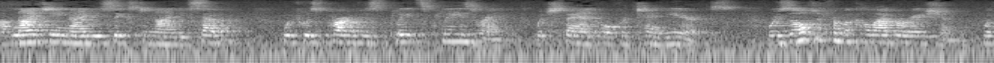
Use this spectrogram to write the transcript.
of 1996 to 97, which was part of his Pleats Please reign, which spanned over 10 years, resulted from a collaboration with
